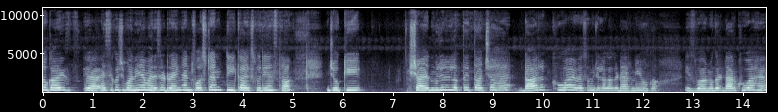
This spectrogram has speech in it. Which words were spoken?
सो गाइस ऐसी कुछ बनी है मेरे से ड्राइंग एंड फ़र्स्ट टाइम टी का एक्सपीरियंस था, जो कि शायद मुझे नहीं लगता इतना अच्छा है। डार्क हुआ है, वैसे मुझे लगा कि डार्क नहीं होगा इस बार, मगर डार्क हुआ है।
